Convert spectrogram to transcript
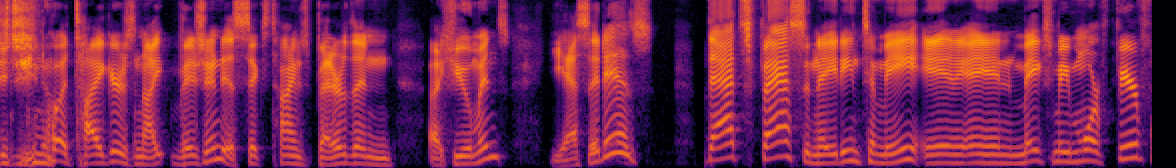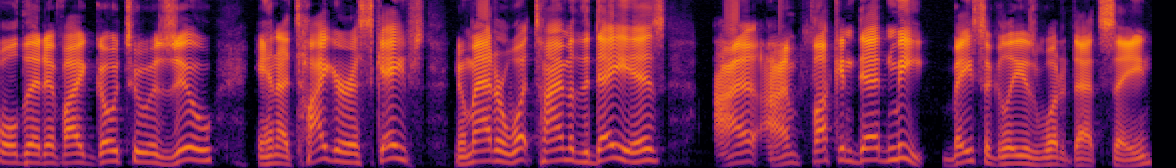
Did you know a tiger's night vision is six times better than a human's? Yes, it is. That's fascinating to me and, and, makes me more fearful that if I go to a zoo and a tiger escapes, no matter what time of the day is, I, I'm fucking dead meat, basically, is what that's saying.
